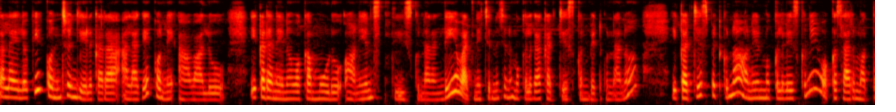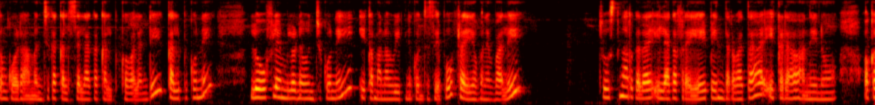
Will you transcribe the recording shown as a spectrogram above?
కళాయిలోకి కొంచెం జీలకర్ర అలాగే కొన్ని ఆవాలు. ఇక్కడ నేను ఒక మూడు ఆనియన్స్ తీసుకున్నానండి. వాటిని చిన్న చిన్న ముక్కలుగా కట్ చేసుకొని పెట్టుకున్నాను. ఈ కట్ చేసి పెట్టుకున్న ఆనియన్ ముక్కలు వేసుకుని ఒక్కసారి మొత్తం కూడా మంచిగా కలిసేలాగా కలుపుకోవాలండి. కలుపుకొని లో ఫ్లేమ్లోనే ఉంచుకొని ఇక మనం వీటిని కొంచెంసేపు ఫ్రై అవ్వనివ్వాలి. చూస్తున్నారు కదా ఇలాగ ఫ్రై అయిపోయిన తర్వాత ఇక్కడ నేను ఒక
